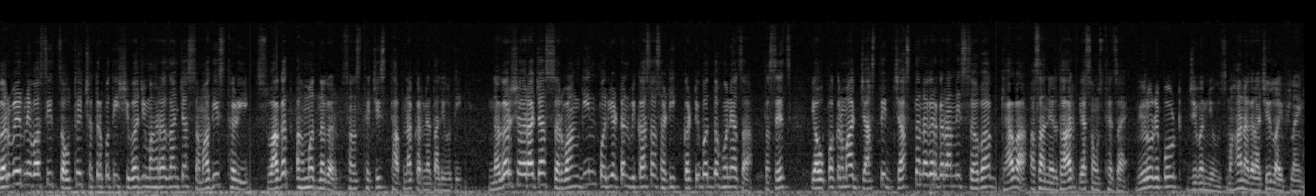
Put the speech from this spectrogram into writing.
करवीर निवासी चौथे छत्रपती शिवाजी महाराजांच्या समाधीस्थळी स्वागत अहमदनगर संस्थेची स्थापना करण्यात आली होती. नगर शहराच्या सर्वांगीण पर्यटन विकासासाठी कटिबद्ध होण्याचा तसेच या उपक्रमात जास्तीत जास्त नगरकरांनी सहभाग घ्यावा असा निर्धार या संस्थेचा आहे. ब्युरो रिपोर्ट जीवन न्यूज महानगराची लाईफलाईन.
